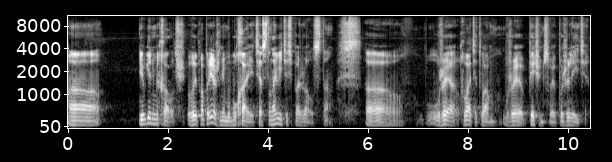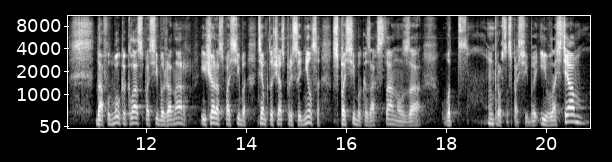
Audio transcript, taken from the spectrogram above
Uh, Евгений Михайлович, вы по-прежнему бухаете, остановитесь, пожалуйста. А, уже хватит вам, уже печень свою пожалейте. Да, футболка класс, спасибо, Жанар. Еще раз спасибо тем, кто сейчас присоединился. Спасибо Казахстану за вот, ну просто спасибо. И властям,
